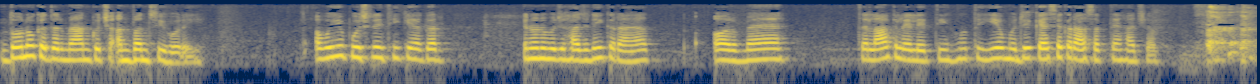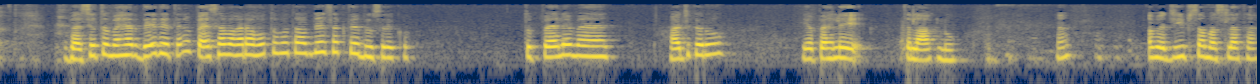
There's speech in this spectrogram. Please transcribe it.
دونوں کے درمیان کچھ انبن سی ہو رہی۔ اب وہ یہ پوچھ رہی تھی کہ اگر انہوں نے مجھے حج نہیں کرایا اور میں طلاق لے لیتی ہوں، تو یہ مجھے کیسے کرا سکتے ہیں حج اب؟ ویسے تو مہر دے دیتے نا، پیسہ وغیرہ ہو تو وہ تو آپ دے سکتے ہیں دوسرے کو۔ تو پہلے میں حج کروں یا پہلے طلاق لوں؟ ہاں؟ اب عجیب سا مسئلہ تھا۔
